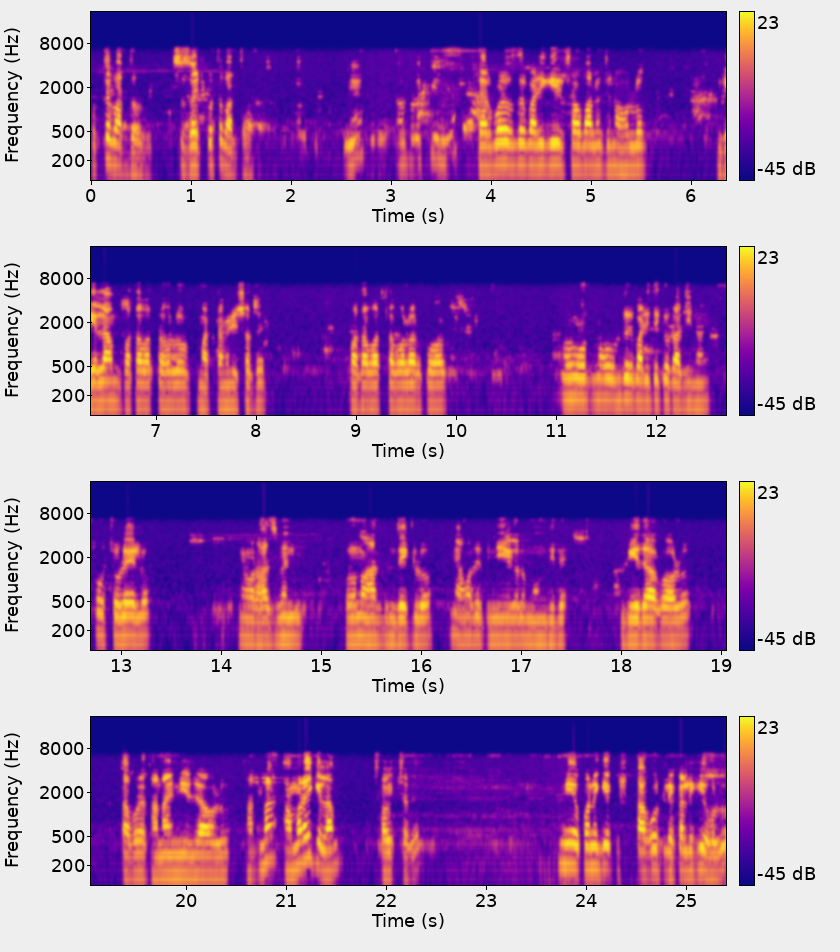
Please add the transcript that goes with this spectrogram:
করতে বাধ্য হবে সুসাইড করতে বাধ্য হবে। তারপরে কি হলো? তারপরে ওদের বাড়ি গিয়ে সব আলোচনা হলো গেলাম কথাবার্তা হলো ফ্যামিলির সাথে। কথাবার্তা বলার পর ওদের বাড়ি থেকেও রাজি নয় ও চলে এলো। ওর হাজব্যান্ড পুরোনো হাজব্যান্ড দেখল আমাদেরকে নিয়ে গেলো মন্দিরে বিয়ে দেওয়া হলো। তারপরে থানায় নিয়ে যাওয়া হলো। থানা আমরাই গেলাম স্বইচ্ছাতে। নিয়ে ওখানে গিয়ে কাগজ লেখালেখি হলো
